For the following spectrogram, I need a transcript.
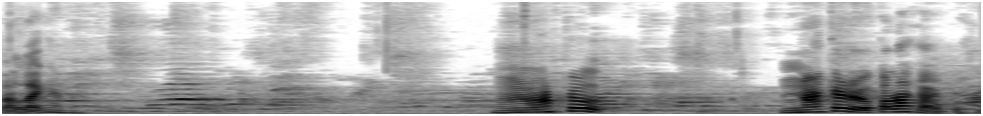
ভালো লাগে না। নাক নাকের কলা খাইতেছে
